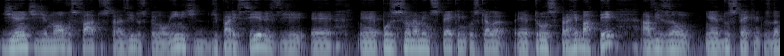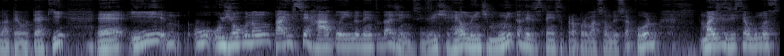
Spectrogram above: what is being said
diante de novos fatos trazidos pela UNIT, de pareceres, de é, é, posicionamentos técnicos que ela é, trouxe para rebater a visão dos técnicos da Anatel até aqui. E o, o jogo não está encerrado ainda dentro da agência. Existe realmente muita resistência para aprovação desse acordo, mas existem algumas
